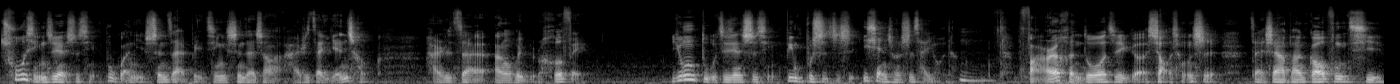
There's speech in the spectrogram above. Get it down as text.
出行这件事情，不管你身在北京、身在上海，还是在盐城，还是在安徽，比如合肥，拥堵这件事情，并不是只是一线城市才有的，嗯，反而很多这个小城市在上下班高峰期，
